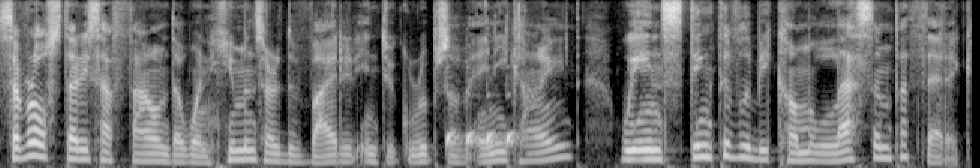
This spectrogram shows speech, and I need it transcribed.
Several studies have found that when humans are divided into groups of any kind, we instinctively become less empathetic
